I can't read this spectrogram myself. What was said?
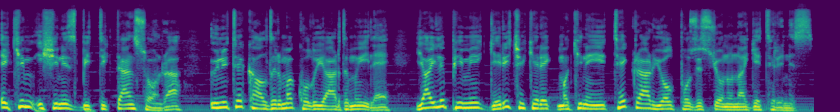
Ekim işiniz bittikten sonra ünite kaldırma kolu yardımı ile yaylı pimi geri çekerek makineyi tekrar yol pozisyonuna getiriniz.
